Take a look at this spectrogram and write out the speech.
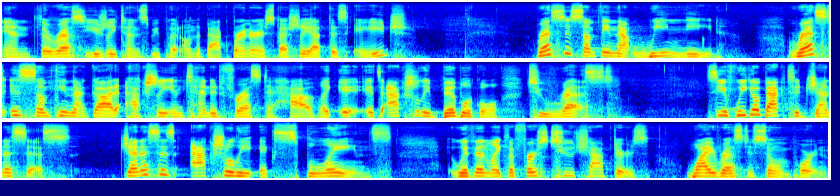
and the rest usually tends to be put on the back burner, especially at this age, rest is something that we need. Rest is something that God actually intended for us to have. Like, it, it's actually biblical to rest. See, if we go back to Genesis, Genesis actually explains within like the first two chapters why rest is so important.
